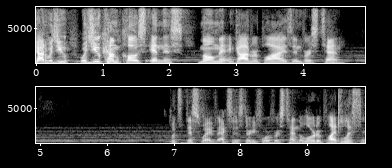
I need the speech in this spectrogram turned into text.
God, would you, would you come close in this moment? And God replies in verse 10. Puts it this way Exodus 34, verse 10. The Lord replied, Listen,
